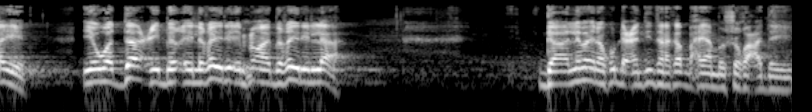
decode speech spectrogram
ayib iyo wadaaci mxuah bigayr اllaah gaalnimo inay ku dhaceen diintana ka baxayaan buu sheekhu caddeeyey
